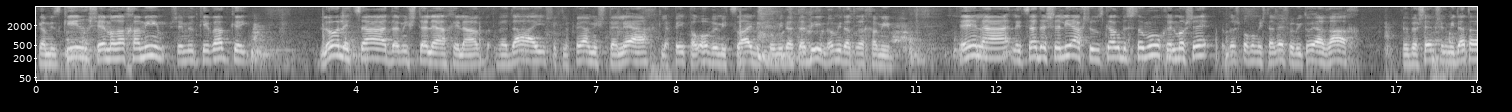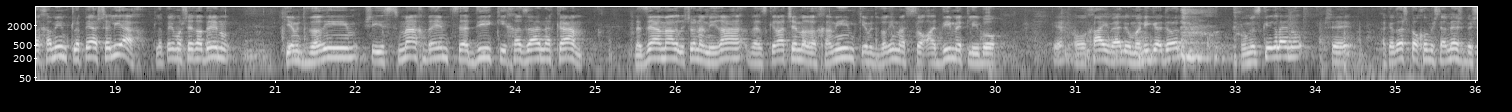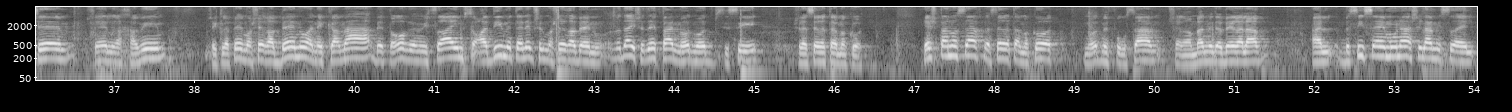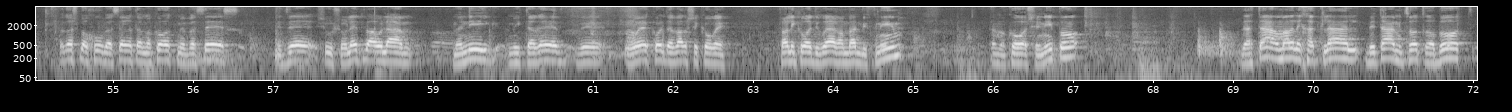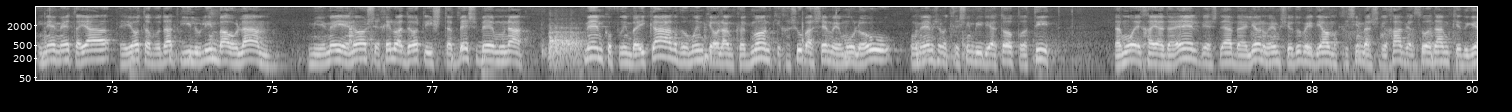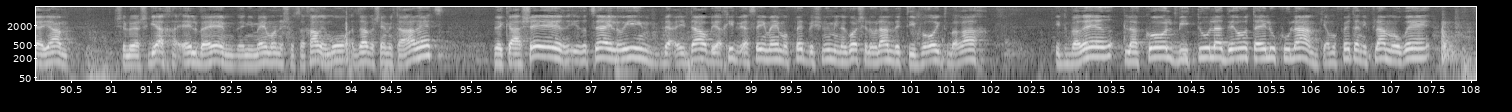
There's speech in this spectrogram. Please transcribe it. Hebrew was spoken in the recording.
גם הזכיר שם הרחמים, שם י"ק ו"ק לא לצד המשתלח אליו, ודאי שכלפי המשתלח, כלפי פרעה במצרים יש פה מידת הדין, לא מידת רחמים אלא לצד השליח שהוזכר בסמוך אל משה, הקדוש ברוך הוא משתמש בביטוי הרך ובשם של מידת הרחמים כלפי השליח, כלפי משה רבנו כי הם דברים שישמח בהם צדיק כי חזן הקם. לזה אמר לשון אמירה והזכרת שם הרחמים כי הם דברים הסועדים את ליבו. כן, אור חיים היה לאומני גדול הוא מזכיר לנו שהקדוש ברוך הוא משתמש בשם של רחמים שכלפי משה רבנו הנקמה בפרעה ובמצרים סועדים את הלב של משה רבנו. ודאי שזה פן מאוד מאוד בסיסי של עשרת המכות. יש פן נוסף בעשרת המכות, מאוד מפורסם, שהרמב"ן מדבר עליו, על בסיס האמונה של עם ישראל. הקדוש ברוך הוא בעשרת המכות מבסס את זה שהוא שולט בעולם, מנהיג, מתערב ורואה כל דבר שקורה. אפשר לקרוא את דברי הרמב"ן בפנים, המקור השני פה. ואתה אמר לך כלל בטעם מצוות רבות, הנה מת היה היות עבודת גילולים בעולם מימי אנוש, החלו הדעות להשתבש באמונה. מהם כופרים בעיקר ואומרים כי העולם קדמון, כי חשוב בהשם ויאמרו לו הוא, ומהם שמכחישים בידיעתו הפרטית, ואמרו איכה יד האל ויש דעה בעליון, ומהם שיודעו בידיעה ומכחישים בהשגחה ויעשו אדם כדגי הים שלא ישגיח האל בהם ואין עמהם עונש או שכר, יאמרו עזב השם את הארץ וכאשר ירצה האלוהים בעדה וביחיד ויעשה עמהם מופת בשינוי מנהגו של עולם בטבעו יתברך יתברר לכל ביטול הדעות האלו כולם כי המופת הנפלא מורה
